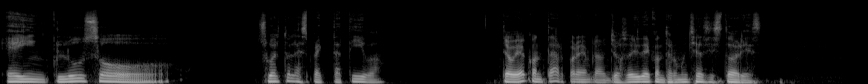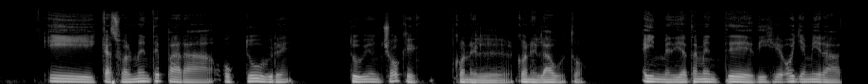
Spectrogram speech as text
E incluso suelto la expectativa. Te voy a contar, por ejemplo, yo soy de contar muchas historias. Y casualmente para octubre tuve un choque con el, con el auto. E inmediatamente dije, oye, mira,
